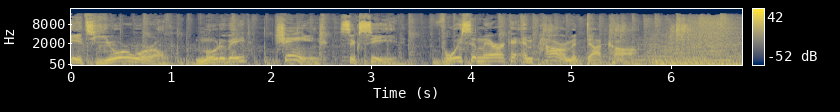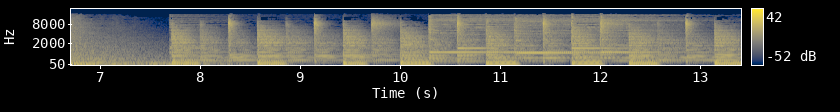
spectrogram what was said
It's your world. Motivate, change, succeed. VoiceAmericaEmpowerment.com.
